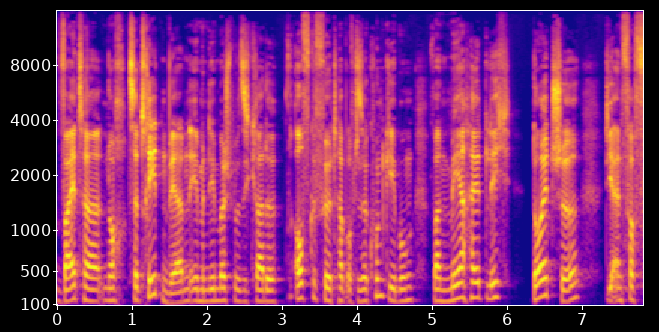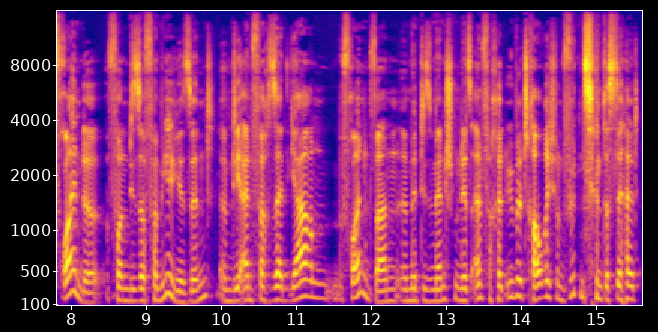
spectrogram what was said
weiter noch zertreten werden. Eben in dem Beispiel, was ich gerade aufgeführt habe auf dieser Kundgebung, waren mehrheitlich Deutsche, die einfach Freunde von dieser Familie sind, ähm, die einfach seit Jahren befreundet waren äh, mit diesen Menschen und jetzt einfach halt übel traurig und wütend sind, dass der halt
